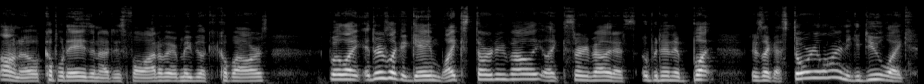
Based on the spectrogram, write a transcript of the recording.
I don't know a couple days and I just fall out of it, or maybe like a couple hours. But like, if there's like a game like Stardew Valley, like Stardew Valley that's open ended, but there's like a storyline. You could do like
